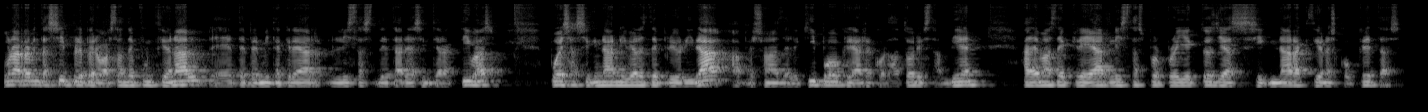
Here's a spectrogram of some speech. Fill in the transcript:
una herramienta simple pero bastante funcional, eh, te permite crear listas de tareas interactivas. Puedes asignar niveles de prioridad a personas del equipo, crear recordatorios también, además de crear listas por proyectos y asignar acciones concretas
